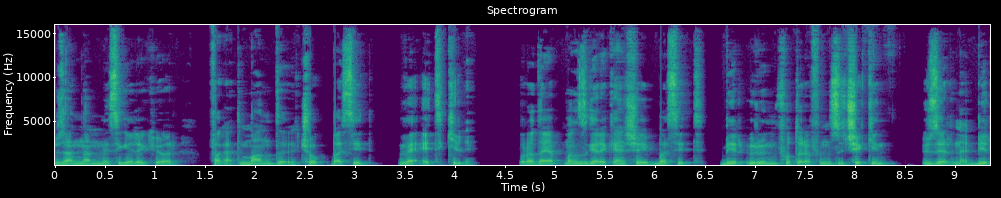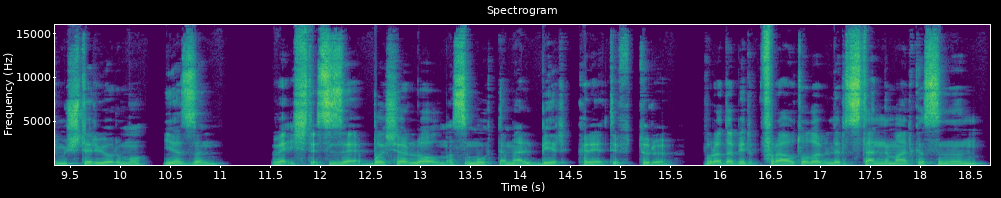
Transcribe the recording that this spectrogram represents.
Düzenlenmesi gerekiyor. Fakat mantığı çok basit ve etkili. Burada yapmanız gereken şey basit. Bir ürün fotoğrafınızı çekin. Üzerine bir müşteri yorumu yazın. Ve işte size başarılı olması muhtemel bir kreatif türü. Burada bir fraud olabilir. Stanley markasının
